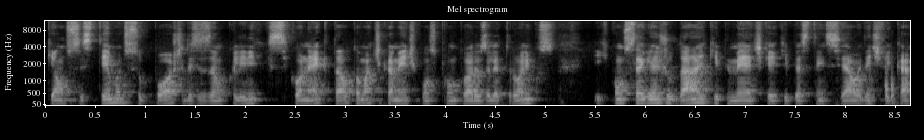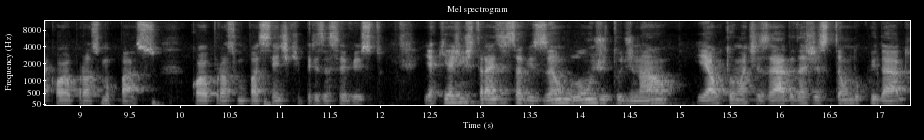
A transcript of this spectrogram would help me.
que é um sistema de suporte à decisão clínica que se conecta automaticamente com os prontuários eletrônicos e que consegue ajudar a equipe médica e a equipe assistencial a identificar qual é o próximo passo, qual é o próximo paciente que precisa ser visto. E aqui a gente traz essa visão longitudinal e automatizada da gestão do cuidado.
